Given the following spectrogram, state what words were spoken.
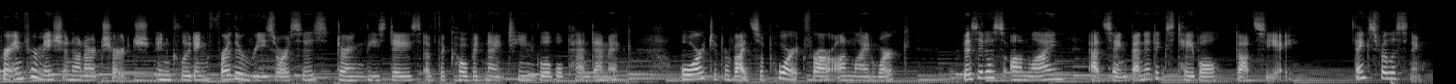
For information on our church, including further resources during these days of the COVID 19 global pandemic, or to provide support for our online work, visit us online at stbenedictstable.ca. Thanks for listening.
